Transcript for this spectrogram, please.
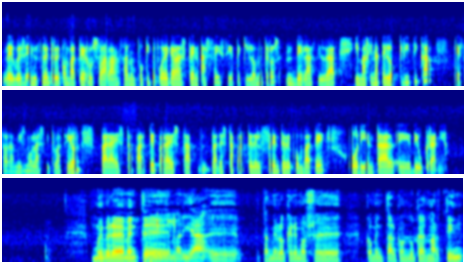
eh, pues, el frente de combate ruso ha avanzado un poquito puede que ahora estén a 6-7 kilómetros de la ciudad. Imagínate lo crítica que es ahora mismo la situación para esta parte para esta para esta parte del frente de combate oriental de Ucrania. Muy brevemente María también lo queremos comentar con Lucas Martín.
